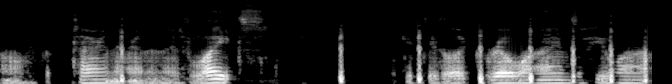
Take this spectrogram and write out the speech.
I'll put the tire in there, and then there's lights. You could do the grill lines if you want.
